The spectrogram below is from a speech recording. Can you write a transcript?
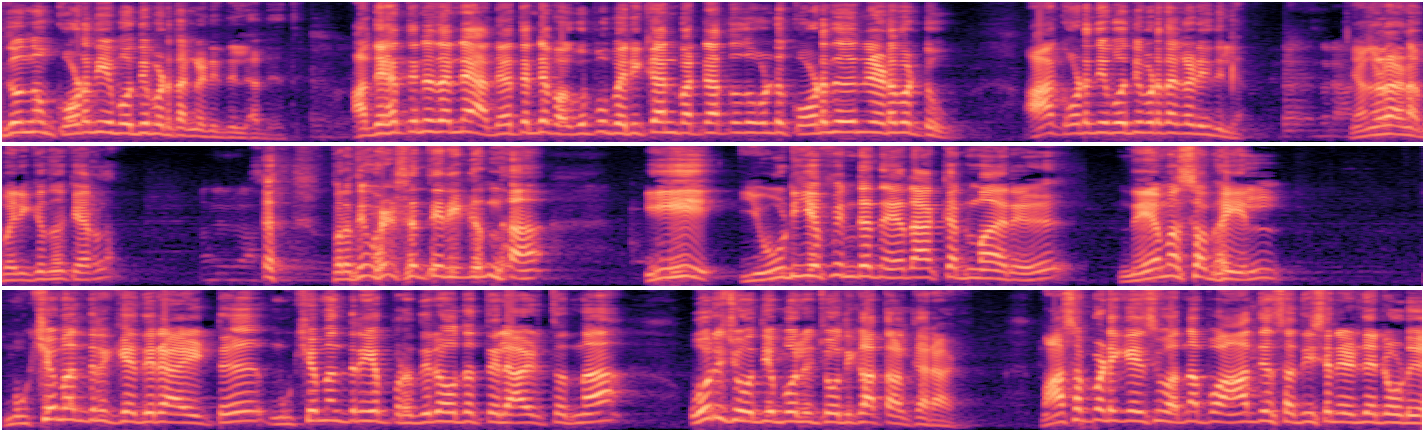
ഇതൊന്നും കോടതിയെ ബോധ്യപ്പെടുത്താൻ കഴിയുന്നില്ല അദ്ദേഹത്തിന്. അദ്ദേഹത്തിന് തന്നെ അദ്ദേഹത്തിന്റെ വകുപ്പ് ഭരിക്കാൻ പറ്റാത്തത് കൊണ്ട് കോടതി തന്നെ ഇടപെട്ടു. ആ കോടതിയെ ബോധ്യപ്പെടുത്താൻ കഴിയുന്നില്ല. ഞങ്ങളാണ് ഭരിക്കുന്നത് കേരളം. പ്രതിപക്ഷത്തിരിക്കുന്ന ഈ യു ഡി എഫിന്റെ നേതാക്കന്മാർ നിയമസഭയിൽ മുഖ്യമന്ത്രിക്കെതിരായിട്ട് മുഖ്യമന്ത്രിയെ പ്രതിരോധത്തിലാഴ്ത്തുന്ന ഒരു ചോദ്യം പോലും ചോദിക്കാത്ത ആൾക്കാരാണ്. മാസപ്പടി കേസ് വന്നപ്പോൾ ആദ്യം സതീശൻ എഴുന്നേറ്റ് ഓടുക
